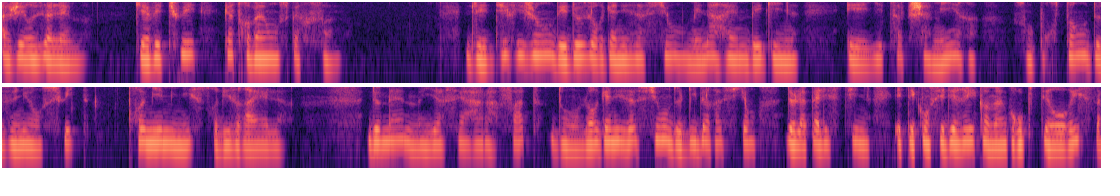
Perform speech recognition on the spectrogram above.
à Jérusalem, qui avait tué 91 personnes. Les dirigeants des deux organisations, Menahem Begin et Yitzhak Shamir, sont pourtant devenus ensuite premiers ministres d'Israël. De même, Yasser Arafat, dont l'Organisation de libération de la Palestine était considérée comme un groupe terroriste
